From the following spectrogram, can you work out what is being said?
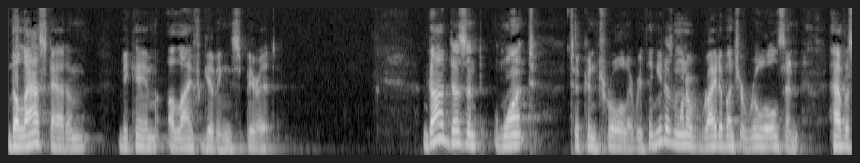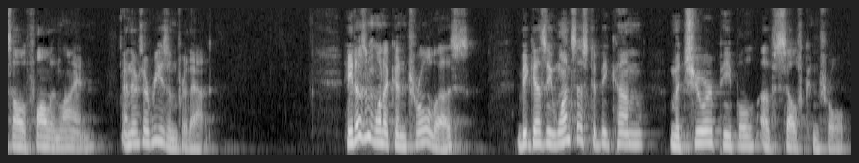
The last Adam became a life giving spirit. God doesn't want to control everything. He doesn't want to write a bunch of rules and have us all fall in line. And there's a reason for that. He doesn't want to control us because he wants us to become mature people of self control.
